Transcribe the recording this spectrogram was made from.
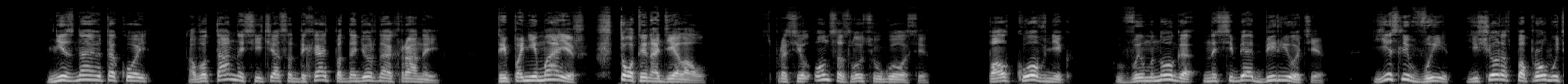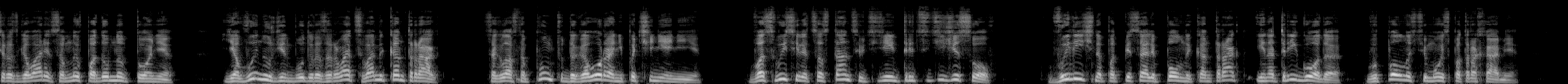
Не знаю такой. А вот Анна сейчас отдыхает под надежной охраной. Ты понимаешь, что ты наделал? Спросил он со злостью в голосе. Полковник, вы много на себя берете. Если вы еще раз попробуете разговаривать со мной в подобном тоне, я вынужден буду разорвать с вами контракт, согласно пункту договора о неподчинении. Вас выселят со станции в течение 30 часов. Вы лично подписали полный контракт и на три года, вы полностью мой с потрохами.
